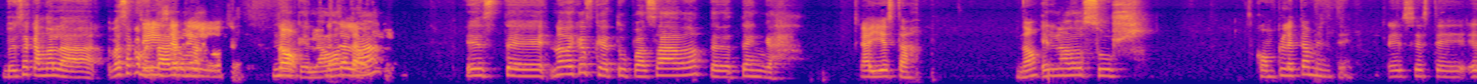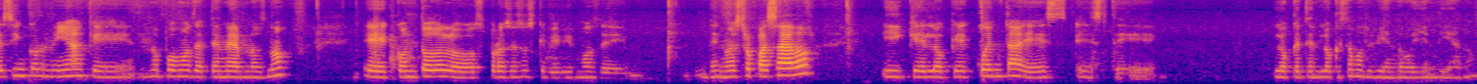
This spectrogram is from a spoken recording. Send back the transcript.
Voy sacando la. ¿Vas a comentar algo No, que la otra. Este, no dejas que tu pasado te detenga. Ahí está. ¿No? El nodo sur. Completamente es, este, es sincronía que no podemos detenernos, ¿no? Eh, con todos los procesos que vivimos de, nuestro pasado y que lo que cuenta es este, lo, que lo que estamos viviendo hoy en día, ¿no?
